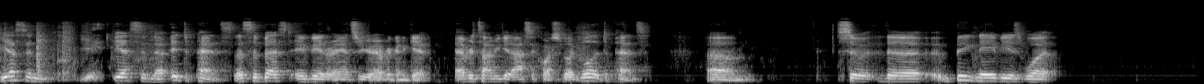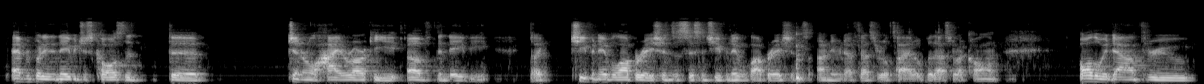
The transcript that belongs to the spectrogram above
Yes and yes and no. It depends. That's the best aviator answer you're ever going to get. Every time you get asked a question, like, "Well, it depends." Um, so the big Navy is what everybody in the Navy just calls the the general hierarchy of the Navy, like Chief of Naval Operations, Assistant Chief of Naval Operations. I don't even know if that's a real title, but that's what I call them. All the way down through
